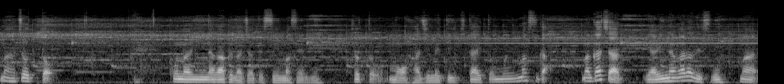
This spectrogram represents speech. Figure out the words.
まあちょっと、こんなに長くなっちゃってすいませんね。ちょっともう始めていきたいと思いますが、まあガチャやりながらですね、まあ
